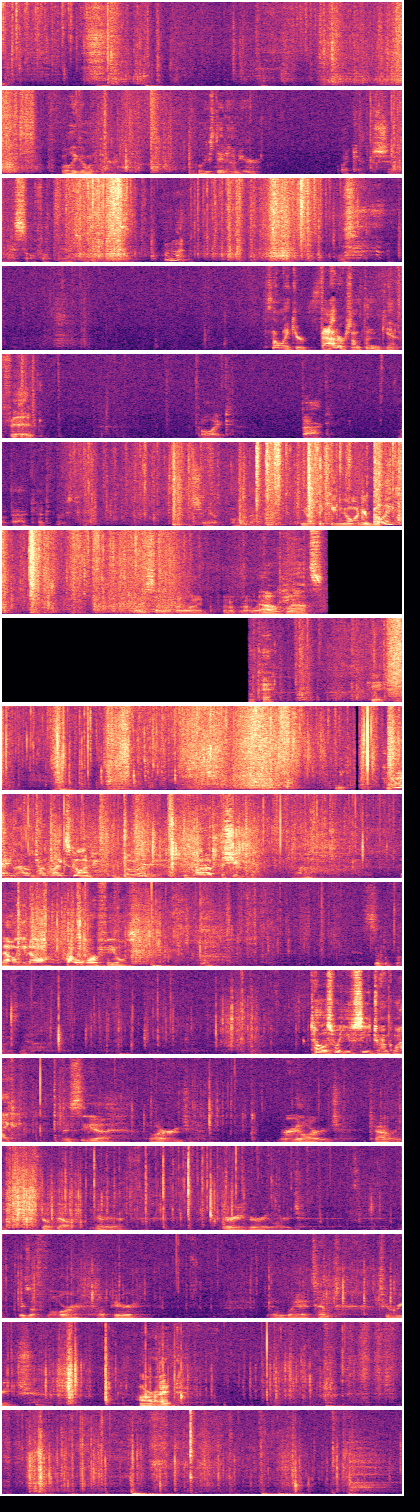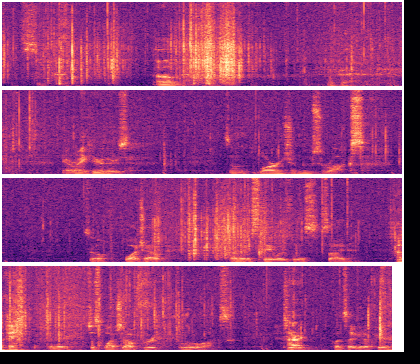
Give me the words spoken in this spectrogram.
Will he go up there? Will he stay down here? I can't shit myself up there. That's ridiculous. Why not? It's not like you're fat or something, you can't fit. Go like back. My back head first. Shit on my back. You don't think you can go on your belly? Well, I just don't know if I want it. I don't, I'm not wearing Oh, well. pants. Okay. Hmm. All right, well, junk Mike's gone. Alright. He's going up the chute. Now you know how ore feels. Sympathize now. Tell us what you see, drunk Mike. I see a large, very large cavern, stoped out area. Very, very large. There's a floor up here. that I'm going to attempt to reach. All right. Um, okay. Yeah, right here, there's some loose rocks. So watch out. I'm gonna stay away from this side. Okay. And there, just watch out for little rocks. All right. Once I get up here.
